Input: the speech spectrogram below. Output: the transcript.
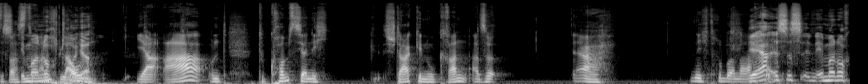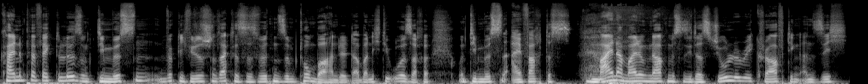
ist was immer noch blau, teuer ja, A, und du kommst ja nicht stark genug ran. Also, ja, nicht drüber nachdenken. Ja, es ist immer noch keine perfekte Lösung. Die müssen, wirklich, wie du schon sagtest, es wird ein Symptom behandelt, aber nicht die Ursache. Und die müssen einfach das, meiner Meinung nach müssen sie das Jewelry Crafting an sich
